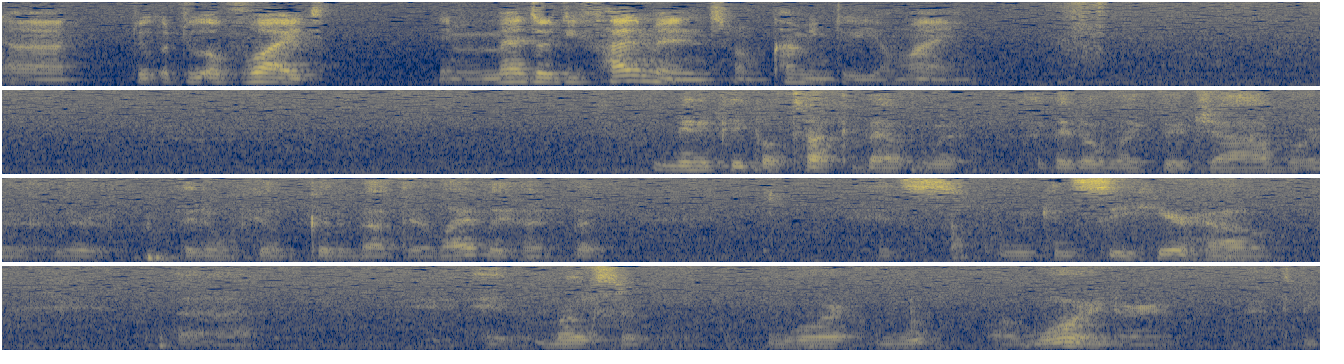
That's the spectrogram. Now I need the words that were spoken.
uh, to, to avoid the mental defilements from coming to your mind. Many people talk about what they don't like their job or they're, they don't feel good about their livelihood, but it's we can see here how uh, it, monks are war, are warned or have to be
